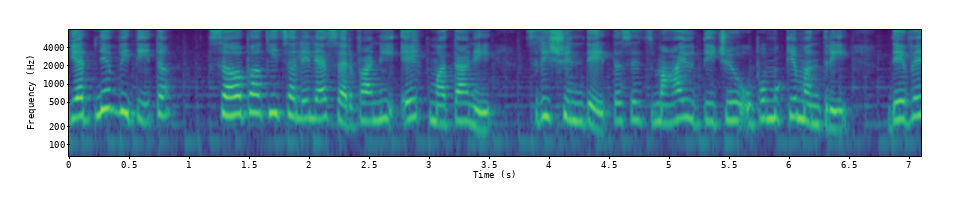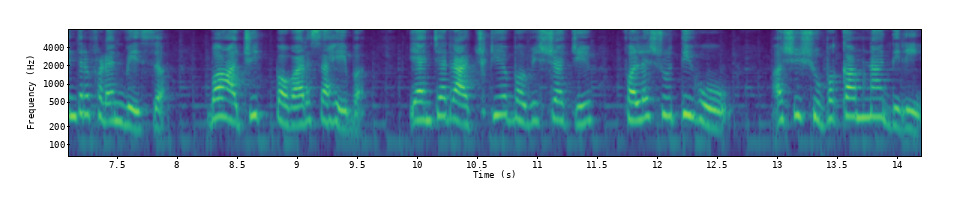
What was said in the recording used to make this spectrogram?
यज्ञविधीत सहभागी झालेल्या सर्वांनी एकमताने श्री शिंदे तसेच महायुतीचे उपमुख्यमंत्री देवेंद्र फडणवीस व अजित पवार साहेब यांच्या राजकीय भविष्याची फलश्रुती हो अशी शुभकामना दिली.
